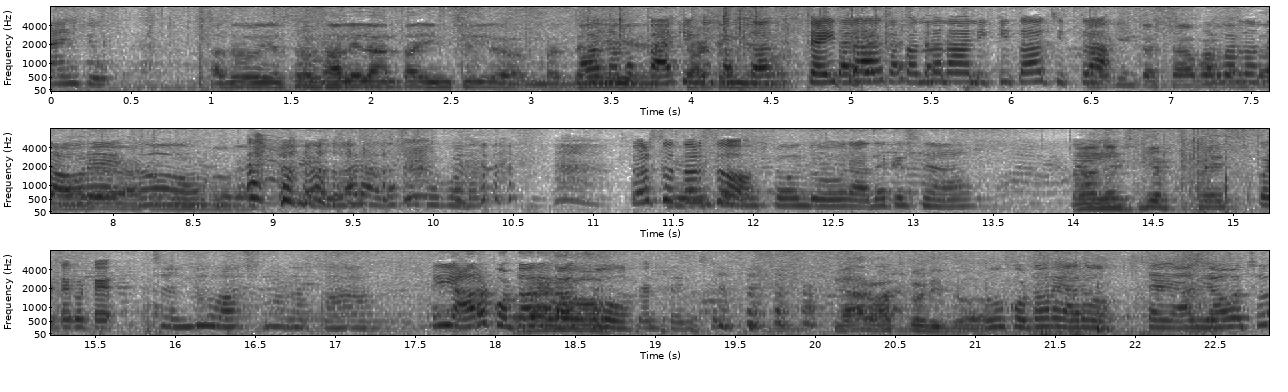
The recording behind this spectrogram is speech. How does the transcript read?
ಥ್ಯಾಂಕ್ ಯು ಅದು ಹೆಸರು ಸಾಲಿಲ್ಲ ಅಂತ ಇನ್ಶಿಲ್ ಚೈತ್ರ ಸ್ಪಂದನ ನಿಖಿತಾ ಚಿತ್ರ. ಅವರೇ ತೋರ್ಸು ತೋರ್ಸು. ಒಂದು ರಾಧಾಕೃಷ್ಣ. ನೆಕ್ಸ್ಟ್ ಗಿಫ್ಟ್ ಪ್ಲೇಸ್ ಕೊಟ್ಟೆ ಕೊಟ್ಟೆ. ಚಂದು ವಾಚ್ ನೋಡ್ರಪ್ಪ. ಏ ಯಾರೋ ಕೊಟ್ಟವ್ರೆ ವಾಚು? ಯಾರು ವಾಚ್ ಕೊಟ್ಟಿದ್ದು? ನೀವು ಕೊಟ್ಟವ್ರೆ ಯಾರು? ಅದು ಯಾವ ವಾಚು?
